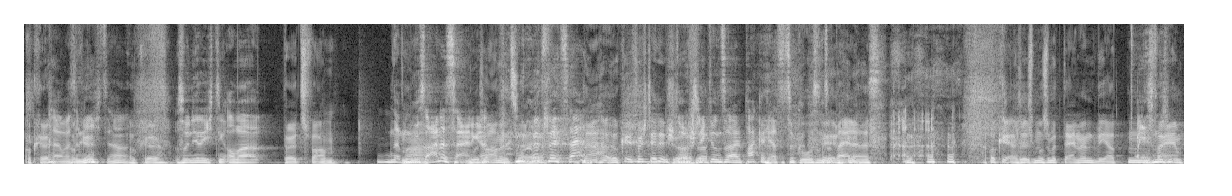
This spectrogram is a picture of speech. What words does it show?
Okay, teilweise okay, nicht. Ja. okay. So in die Richtung. Aber Bötzfarm. na, muss auch nicht sein. Muss gell? auch nicht sein. Muss nicht sein. Nein, okay, verstehe ich schon. Da Also, schlägt unser Alpaka-Herz zu groß und so beides. okay, also es muss mit deinen Werten Es muss, wenn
